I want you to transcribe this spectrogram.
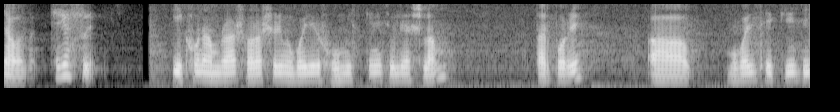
যাওয়া যাক, ঠিক আছে? এখন আমরা সরাসরি মোবাইলের হোম স্ক্রিনে চলে আসলাম। তারপরে মোবাইল থেকে যে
